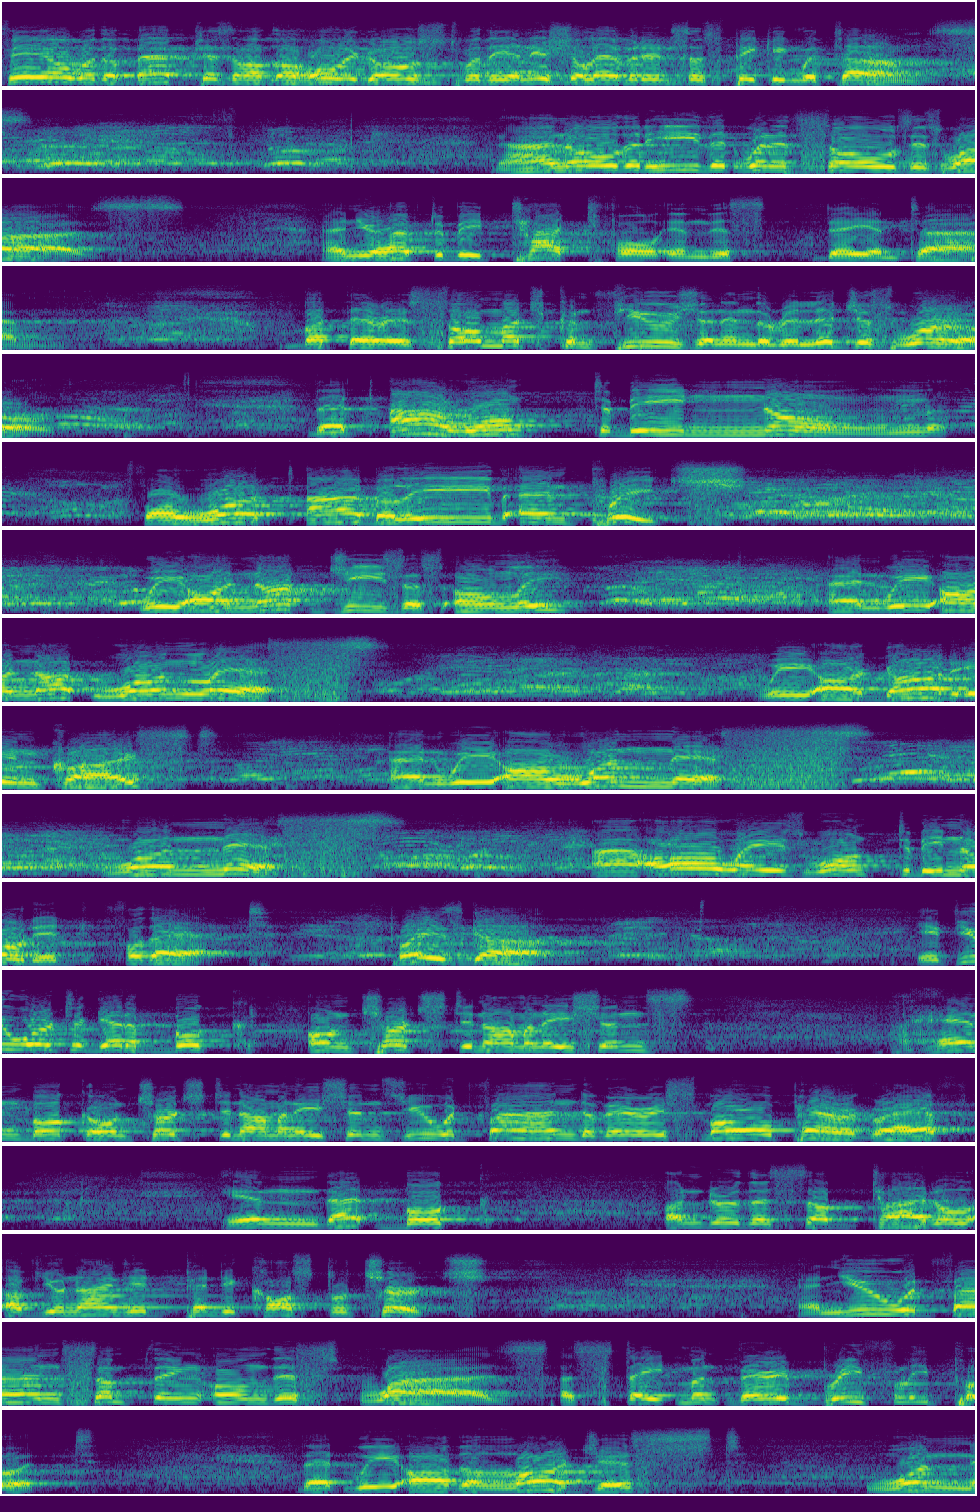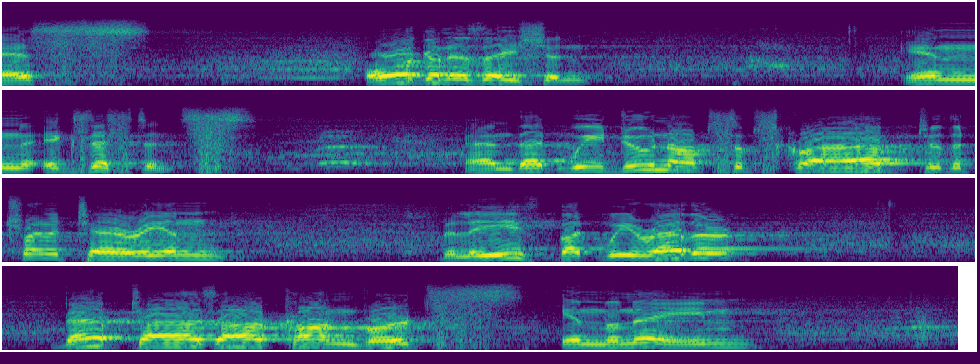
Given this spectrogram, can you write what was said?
filled with the baptism of the Holy Ghost with the initial evidence of speaking with tongues. Now I know that he that winneth souls is wise, and you have to be tactful in this day and time. But there is so much confusion in the religious world that I want to be known for what I believe and preach. We are not Jesus only, and we are not one less. We are God in Christ, and we are oneness. Oneness. I always want to be noted for that. Praise God. If you were to get a book on church denominations, a handbook on church denominations, you would find a very small paragraph in that book under the subtitle of United Pentecostal Church. And you would find something on this wise, a statement very briefly put, that we are the largest oneness organization in existence. And that we do not subscribe to the Trinitarian belief, but we rather baptize our converts in the name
